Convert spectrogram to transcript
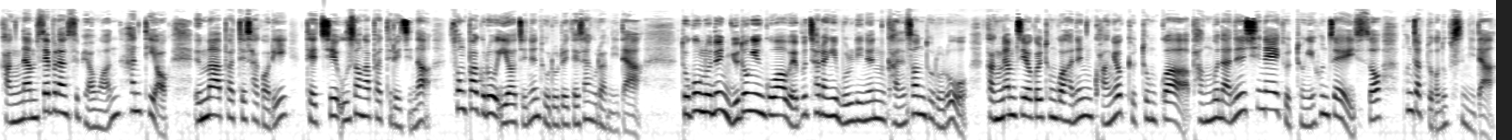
강남 세브란스 병원, 한티역, 음마 아파트 사거리, 대치 우성 아파트를 지나 송파구로 이어지는 도로를 대상으로 합니다. 도곡로는 유동인구와 외부 차량이 몰리는 간선 도로로 강남 지역을 통과하는 광역교통과 방문하는 시내 교통이 혼재해 있어 혼잡도가 높습니다.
